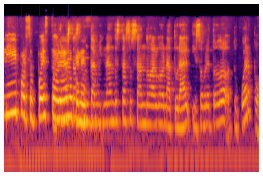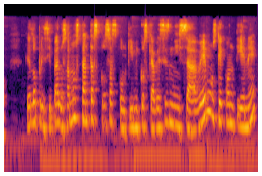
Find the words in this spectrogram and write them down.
Sí, por supuesto. no estás contaminando, estás usando algo natural y sobre todo tu cuerpo, que es lo principal. Usamos tantas cosas con químicos que a veces ni sabemos qué contiene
